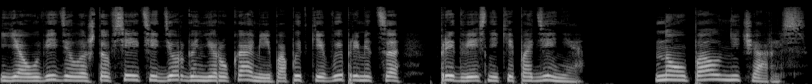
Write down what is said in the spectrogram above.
Я увидела, что все эти дерганья руками и попытки выпрямиться — предвестники падения. Но упал не Чарльз.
